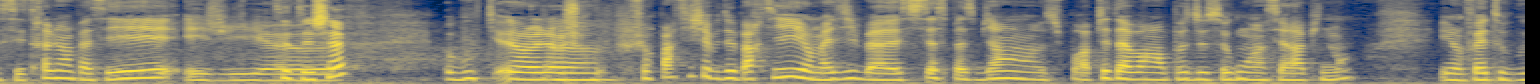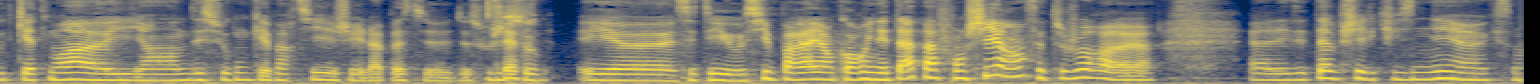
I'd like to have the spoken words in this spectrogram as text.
C'est très bien passé et j'ai. euh, C'était chef? Au bout de- euh, Euh. je, je suis repartie chef de partie et on m'a dit bah si ça se passe bien tu pourras peut-être avoir un poste de second assez rapidement. Et en fait au bout de quatre mois euh, il y a un des seconds qui est parti et j'ai la place de, de sous-chef. Et euh, c'était aussi pareil encore une étape à franchir hein, c'est toujours euh, euh, les étapes chez les cuisiniers euh, qui sont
